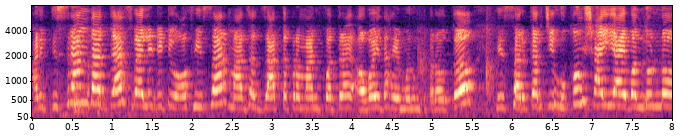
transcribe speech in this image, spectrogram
आणि तिसऱ्यांदा त्याच व्हॅलिडिटी ऑफिसर माझं जात प्रमाणपत्र अवैध आहे म्हणून ठरवतो. ही सरकारची हुकुमशाही आहे बंधूंनो.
